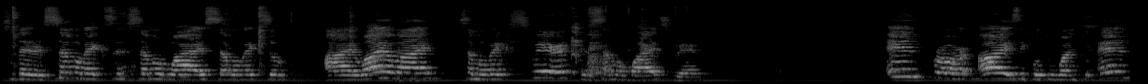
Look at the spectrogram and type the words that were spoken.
So there is sum of x's, sum of y's, sum of x of i, y of i, sum of x squared, and sum of y squared. And for i is equal to 1 to n,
